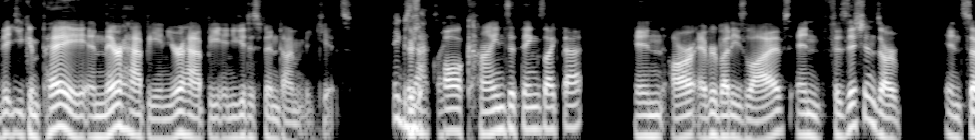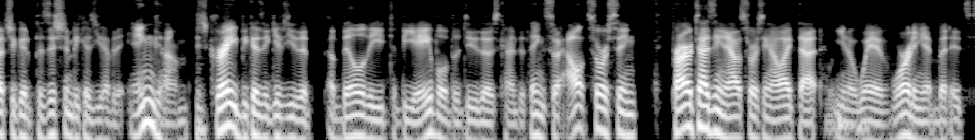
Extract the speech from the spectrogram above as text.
that you can pay and they're happy and you're happy and you get to spend time with your kids. exactly. There's all kinds of things like that in our everybody's lives and physicians are in such a good position because you have the income. It's great because it gives you the ability to be able to do those kinds of things. So outsourcing, prioritizing and outsourcing, I like that, you know, way of wording it, but it's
